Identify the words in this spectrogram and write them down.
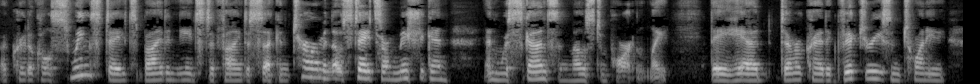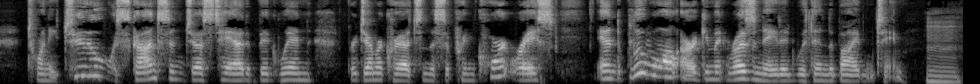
of critical swing states. Biden needs to find a second term, and those states are Michigan and Wisconsin, most importantly. They had Democratic victories in 2022. Wisconsin just had a big win for Democrats in the Supreme Court race. And the blue wall argument resonated within the Biden team. Mm,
